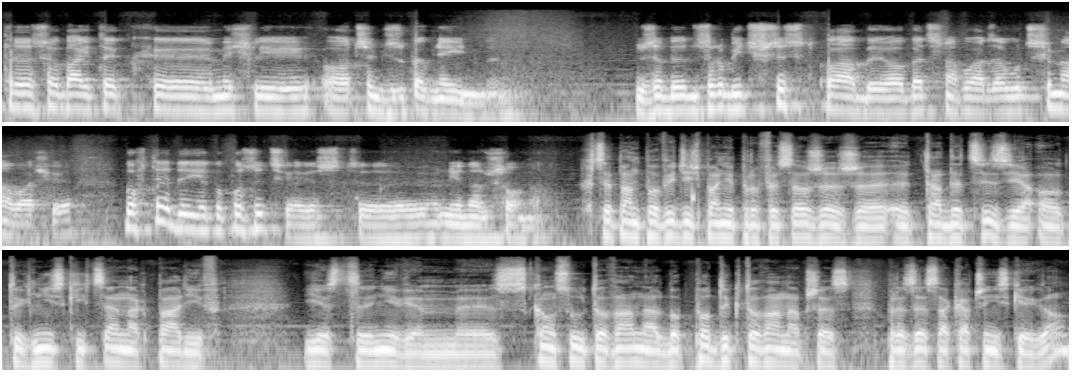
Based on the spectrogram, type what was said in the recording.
prezes Obajtek y, myśli o czymś zupełnie innym. Żeby zrobić wszystko, aby obecna władza utrzymała się, bo wtedy jego pozycja jest y, nienaruszona. Chce pan powiedzieć, panie profesorze, że y, ta decyzja o tych niskich cenach paliw jest, y, nie wiem, skonsultowana albo podyktowana przez prezesa Kaczyńskiego?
